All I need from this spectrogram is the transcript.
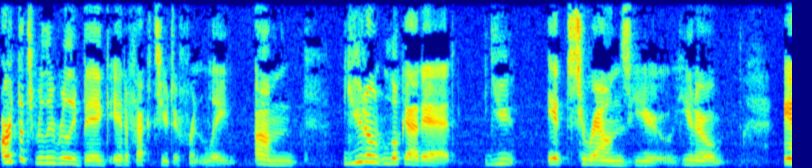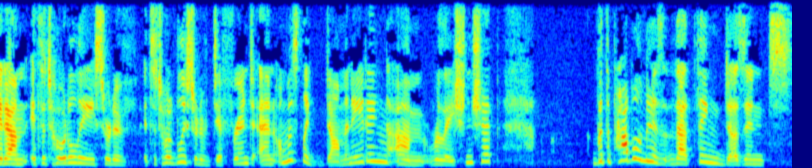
art that's really, really big, it affects you differently. Um, you don't look at it; you it surrounds you. You know, it um, it's a totally sort of it's a totally sort of different and almost like dominating um, relationship. But the problem is that thing doesn't.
